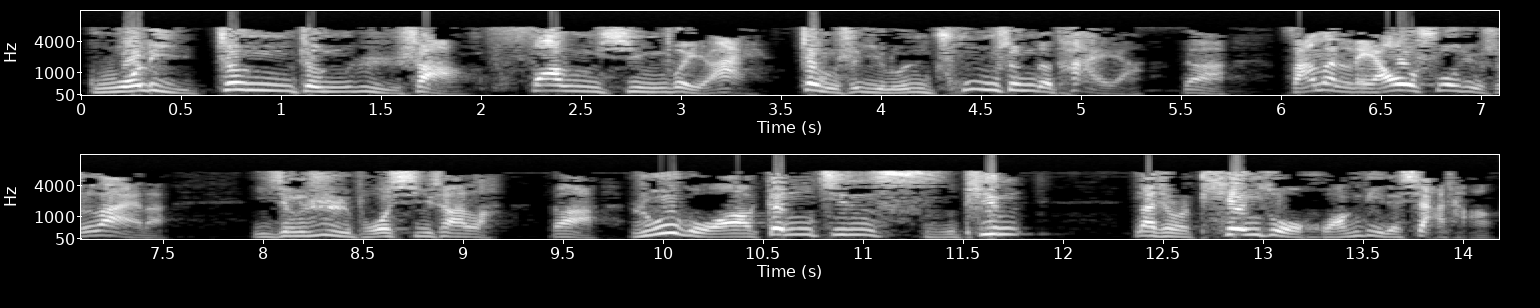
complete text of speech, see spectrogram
国力蒸蒸日上，方兴未艾。正是一轮初升的太阳，是吧？咱们辽说句实在的，已经日薄西山了，是吧？如果跟金死拼，那就是天作皇帝的下场。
